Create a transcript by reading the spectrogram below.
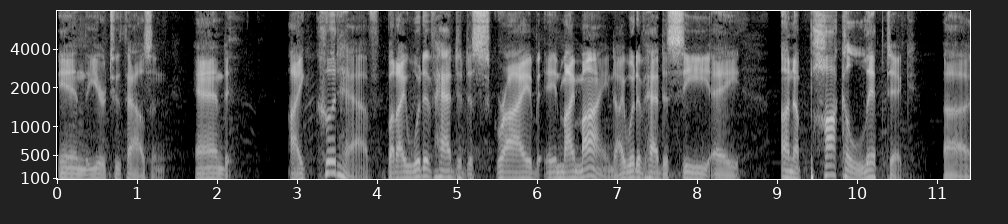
in the year 2000? And I could have, but I would have had to describe in my mind. I would have had to see a an apocalyptic uh,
